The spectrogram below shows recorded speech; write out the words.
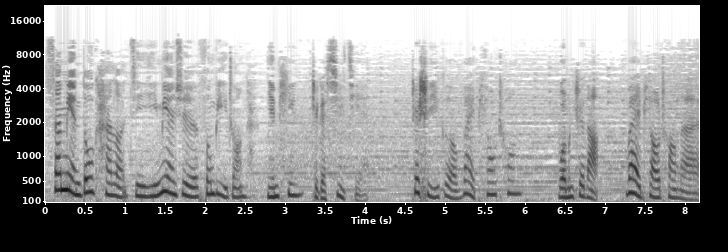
三面都开了，仅一面是封闭状态。您听这个细节，这是一个外飘窗。我们知道，外飘窗呢，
